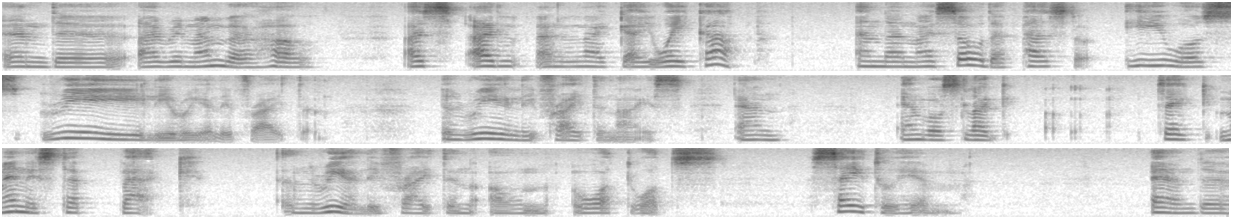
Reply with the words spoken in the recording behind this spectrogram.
and uh, I remember how I, I, I like I wake up and then I saw the pastor. He was really really frightened really frightened eyes and and was like take many step back and really frightened on what what's say to him. And uh,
